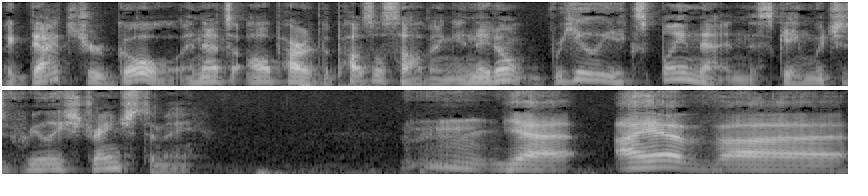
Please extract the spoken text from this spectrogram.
Like that's your goal, and that's all part of the puzzle solving. And they don't really explain that in this game, which is really strange to me. yeah, I have. Uh,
